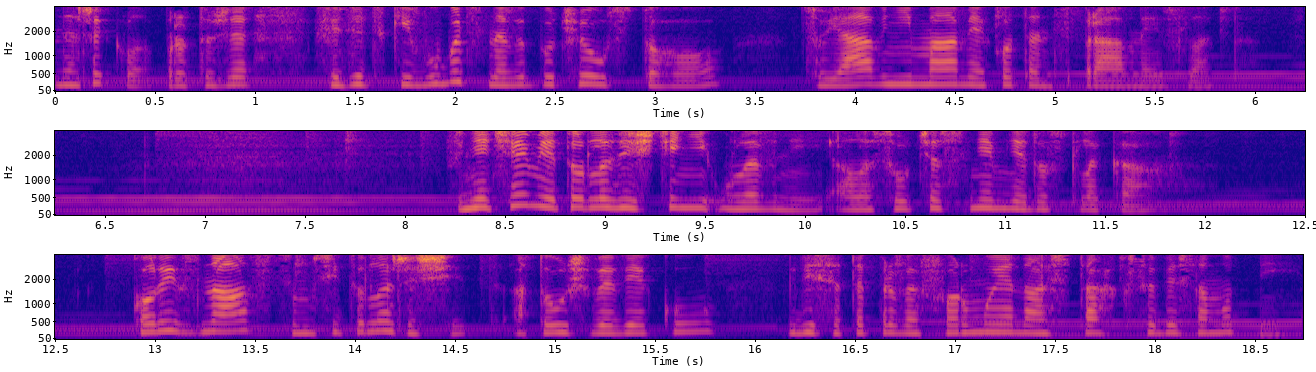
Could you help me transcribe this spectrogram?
neřekla, protože fyzicky vůbec nevypočují z toho, co já vnímám jako ten správný vzhled. V něčem je tohle zjištění úlevný, ale současně mě dost leká. Kolik z nás si musí tohle řešit a to už ve věku, kdy se teprve formuje náš vztah k sobě samotný.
